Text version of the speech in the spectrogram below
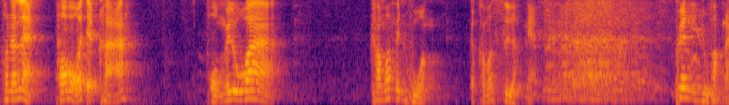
เท่านั้นแหละ พอบอกว่าเจ็บขา ผมไม่รู้ว่าคำว่าเป็นห่วงกับคำว่าเสือกเนี่ย เพื่อนอยู่ฝั่งไหน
